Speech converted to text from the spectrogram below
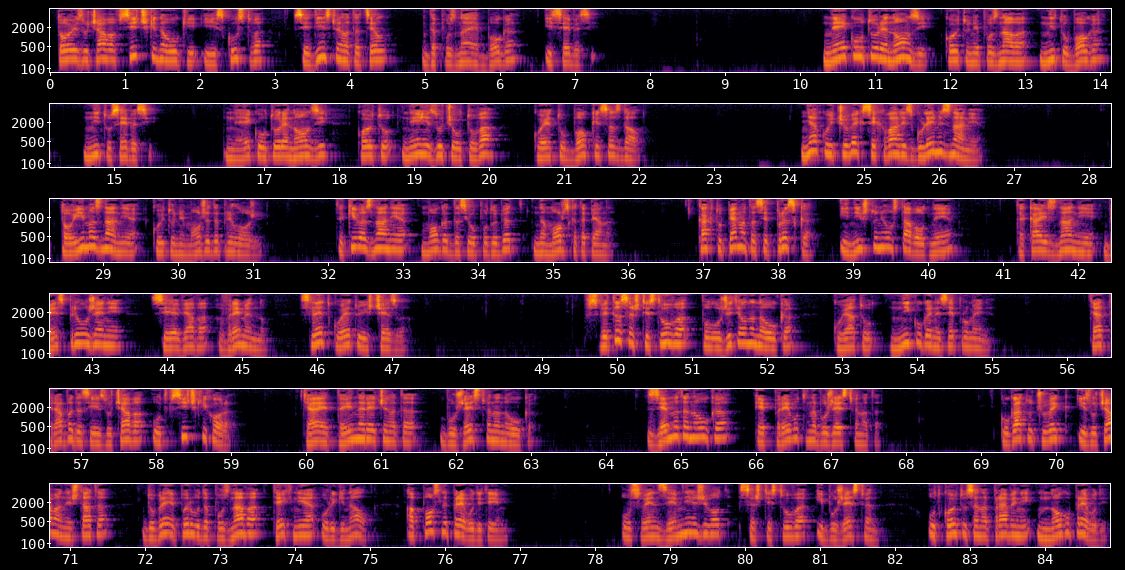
Той изучава всички науки и изкуства с единствената цел да познае Бога и себе си. Не е културен онзи, който не познава нито Бога, нито себе си. Не е културен онзи, който не е изучил това, което Бог е създал. Някой човек се хвали с големи знания. Той има знания, които не може да приложи. Такива знания могат да се уподобят на морската пяна. Както пяната се пръска и нищо не остава от нея, така и знание без приложение се явява временно, след което изчезва. В света съществува положителна наука, която никога не се променя. Тя трябва да се изучава от всички хора. Тя е тъй наречената божествена наука. Земната наука е превод на божествената. Когато човек изучава нещата, добре е първо да познава техния оригинал, а после преводите им. Освен земния живот, съществува и божествен, от който са направени много преводи.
